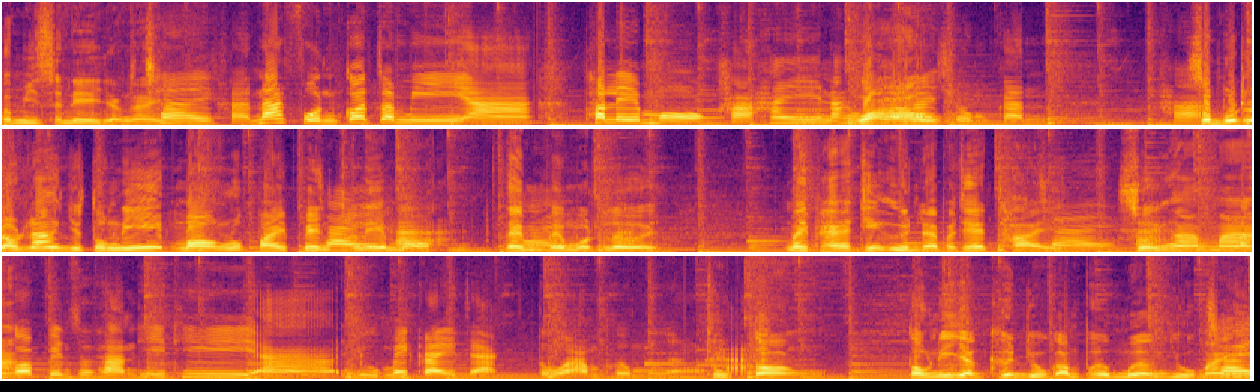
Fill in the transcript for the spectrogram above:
ก็มีเสน่ห์ยังไง ใช่ค่ะ หน้าฝนก็จะมีอ่าทะเลหมอกค่ะ ให้นักท่องเที่ยวว้าว ได้ชมกันค่ะ สมมุติเรานั่งอยู่ตรงนี้มองลงไปเป็นใช่ทะเลหมอกค่ะเต็มไปใช่หมดเลย ไม่แพ้ที่อื่นในประเทศไทย ใช่ค่ะ สวยงามมาแล้กวก็เป็นสถานที่ที่อ่าอยู่ไม่ไกลจากตัวอำเภอเมืองค่ะถูกต้อง ตรงนี้ยังขึ้นอยู่กับอำเภอเมืองอยู่ไหม ใช่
